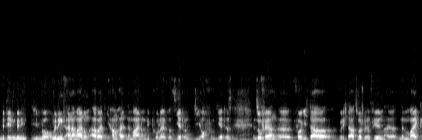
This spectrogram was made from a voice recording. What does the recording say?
mit denen bin ich nicht immer unbedingt einer Meinung, aber die haben halt eine Meinung, die polarisiert und die auch fundiert ist. Insofern äh, folge ich da, würde ich da zum Beispiel empfehlen, einem Mike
